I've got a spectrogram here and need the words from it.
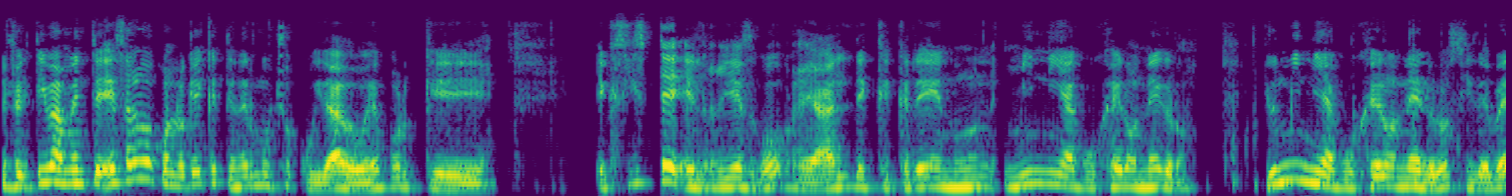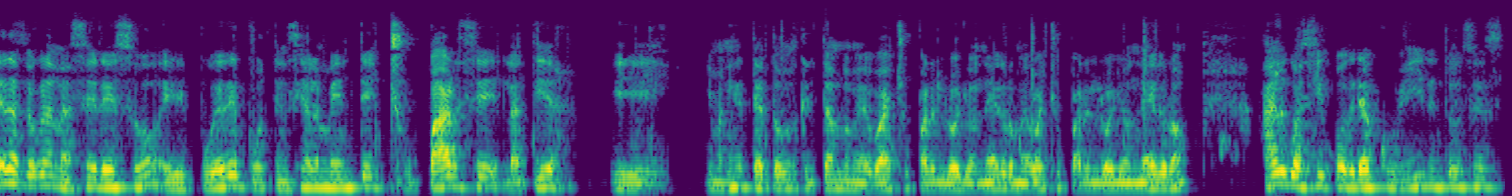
Efectivamente, es algo con lo que hay que tener mucho cuidado, ¿eh? porque Existe el riesgo real de que creen un mini agujero negro. Y un mini agujero negro, si de veras logran hacer eso, eh, puede potencialmente chuparse la Tierra. imagínate a todos gritando, me va a chupar el hoyo negro, me va a chupar el hoyo negro. Algo así podría ocurrir, entonces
